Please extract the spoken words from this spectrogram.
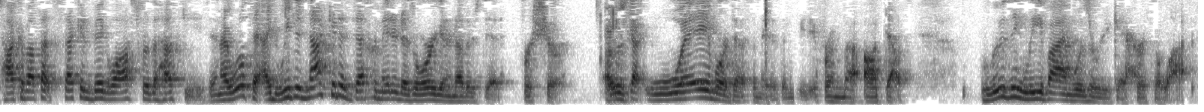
Talk about that second big loss for the Huskies, and I will say I, we did not get as decimated as Oregon and others did, for sure. Others got way more decimated than we did from uh, opt outs. Losing Levi and Onwuzurike hurts a lot.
